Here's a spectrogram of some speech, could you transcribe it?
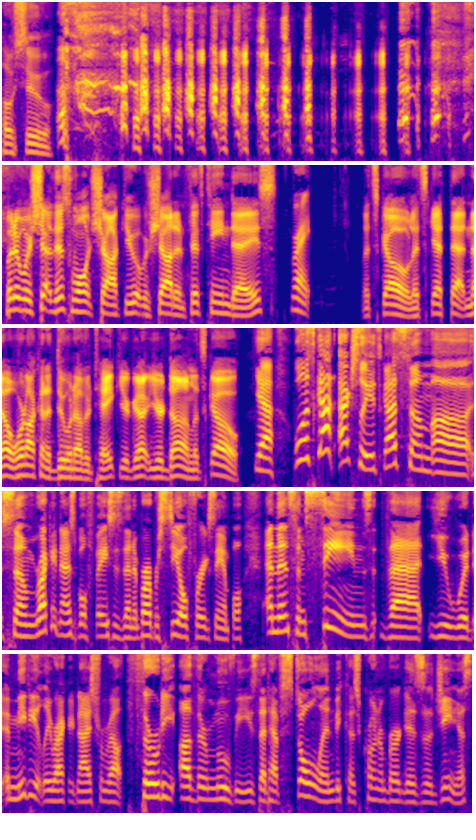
Hausu. but it was shot. This won't shock you. It was shot in 15 days. right? Let's go. Let's get that. No, we're not going to do another take. You're you're done. Let's go. Yeah. Well, it's got actually it's got some uh, some recognizable faces in it. Barbara Steele, for example, and then some scenes that you would immediately recognize from about thirty other movies that have stolen because Cronenberg is a genius.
